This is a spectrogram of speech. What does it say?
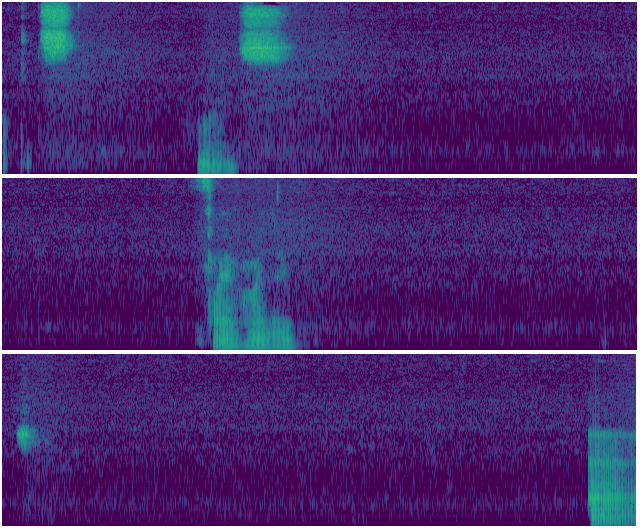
once, once, 500 uh,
